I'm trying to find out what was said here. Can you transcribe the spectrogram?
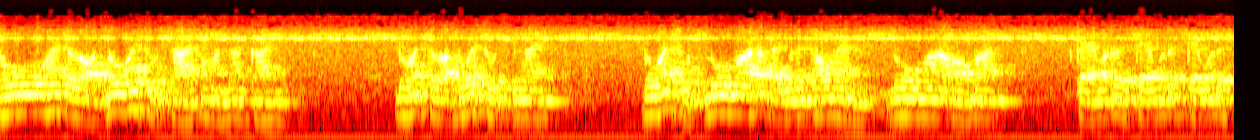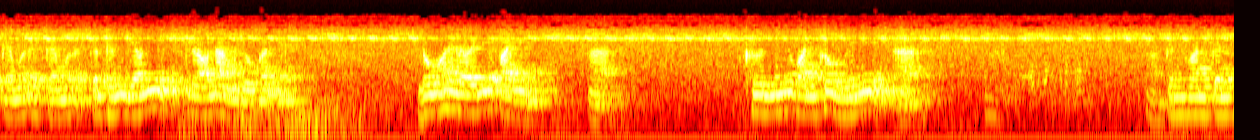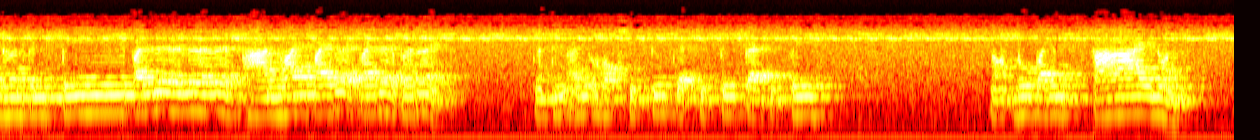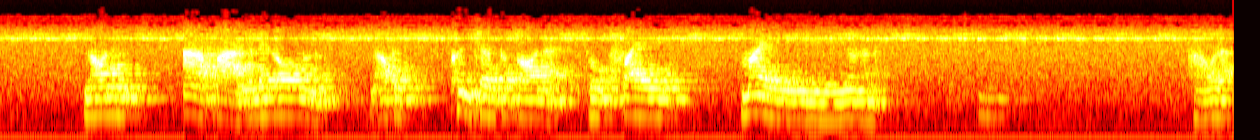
ดูให้ตลอดดูให้สุดสายของมันร่างกายดูให้ตลอดดูให้สุดยังไงดูให้สุดดูมาตั้งแต่อยู่ในท้องแม่ดูมาออกมา แก่มาเรื่อยแก่มาเรื่อยแก่มาเรื่อยแก่มาเรื่อยแก่มาเรื่อยจนถึงเดี๋ยวนี้ที่เรานั่งอยู่กันเนี่ยดูให้เลยนี่ไปอ่า คืนนี้วันพรุ่งนี้อ่าเป็นวันเป็นเดือนเป็นปีไปเรื่อยเรื่อยเรื่อยผ่านวัยไปเรื่อยไปเรื่อยไปเรื่อยจนถึงอายุหกสิบปีเจ็ดสิบปีแปดสิบปีนอนดูไปจนตายนุ่น นอนอ้าปากอยู่ในโรงเอาไปขึ้นเชิงตะกอนอะ ถูกไฟไหม้นู่นน่ะเผาละ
